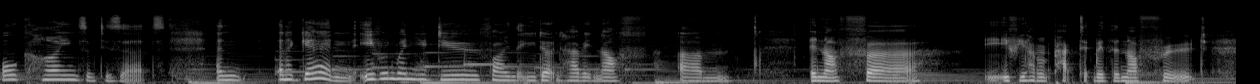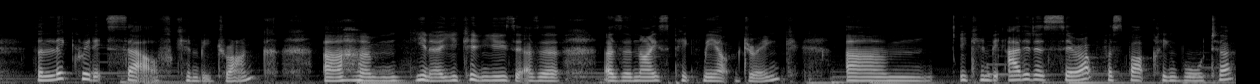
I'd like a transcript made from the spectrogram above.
all kinds of desserts. And and again, even when you do find that you don't have enough um, enough uh, if you haven't packed it with enough fruit, the liquid itself can be drunk. Um, you know, you can use it as a as a nice pick me up drink. Um, it can be added as syrup for sparkling water,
